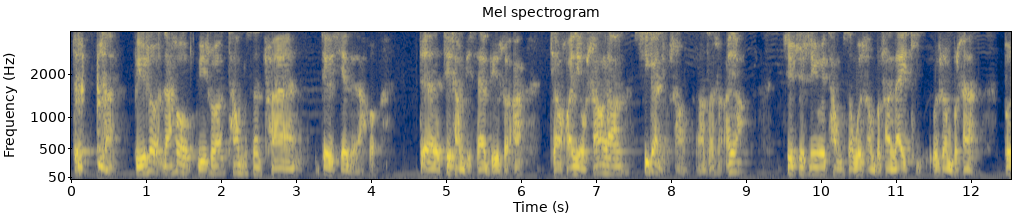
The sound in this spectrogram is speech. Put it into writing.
对，啊 比如说，然后比如说汤普森穿这个鞋子，然后呃这场比赛，比如说啊脚踝扭伤了，膝盖扭伤了，然后他说，哎呀，这就是因为汤普森为什么不穿 Nike，为什么不穿不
